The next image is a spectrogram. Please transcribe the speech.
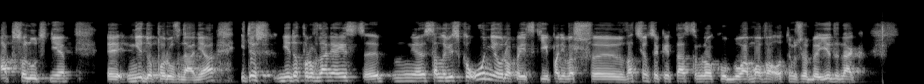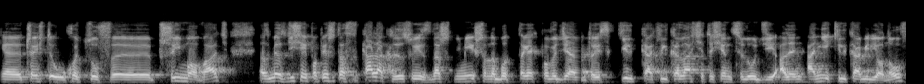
absolutnie nie do porównania. I też nie do porównania jest stanowisko Unii Europejskiej, ponieważ w 2015 roku była mowa o tym, żeby jednak e, część tych uchodźców e, przyjmować. Natomiast dzisiaj po pierwsze ta skala kryzysu jest znacznie mniejsza, no bo tak jak powiedziałem, to jest kilka, kilkanaście tysięcy ludzi, ale, a nie kilka milionów.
